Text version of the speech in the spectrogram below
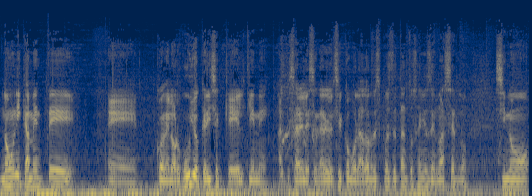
No únicamente eh, con el orgullo que dice que él tiene al pisar el escenario del circo volador después de tantos años de no hacerlo, sino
